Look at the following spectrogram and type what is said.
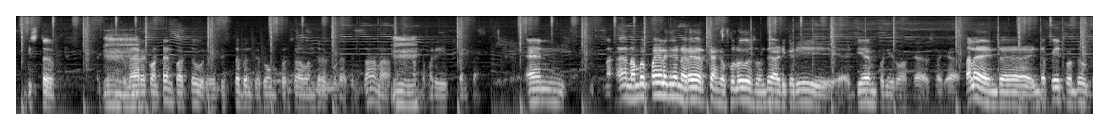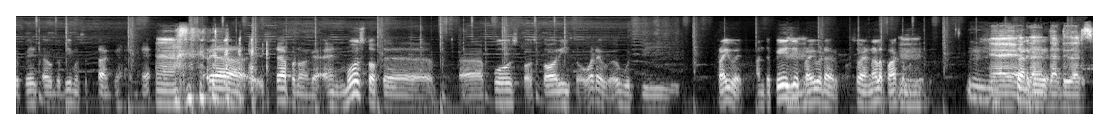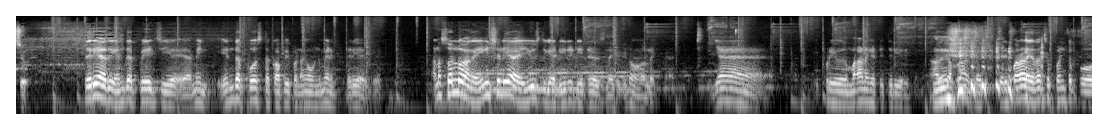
disturbed. Mm. வேற content பார்த்து ஒரு disturbance எதுவும் பெருசா வந்துடக்கூடாதுன்னு தான் நான் Mm. அந்த மாதிரி பண்றேன். அண்ட் நம்ம பையலுங்க நிறைய இருக்கு. அங்க ஃபாலோவர்ஸ் வந்து அடிக்கடி டிஎம் பண்ணிடுவாங்க தல இந்த இந்த பேஜ் வந்து உங்க பேஜ் உங்க பீமை சுட்டாங்க நிறைய ஷேர் பண்ணுவாங்க. And most of the post or stories whatever would be private அந்த பேஜே. பிரைவேட்டா இருக்கும். ஸோ என்னால பார்க்க. முடியாது. தெரியாது எந்த பேஜ் ஐ மீன் எந்த போஸ்ட்டை காப்பி பண்ணாங்க ஒண்ணுமே எனக்கு தெரியாது. ஆனா சொல்லுவாங்க. Initially I use to get irritated like you know like ஏன் இப்படி ஒரு மானங்கட்டி தெரியுது. அதுக்கப்புறம் like, சரி பரவாயில்ல ஏதாச்சும் பண்ணிட்டு போ.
